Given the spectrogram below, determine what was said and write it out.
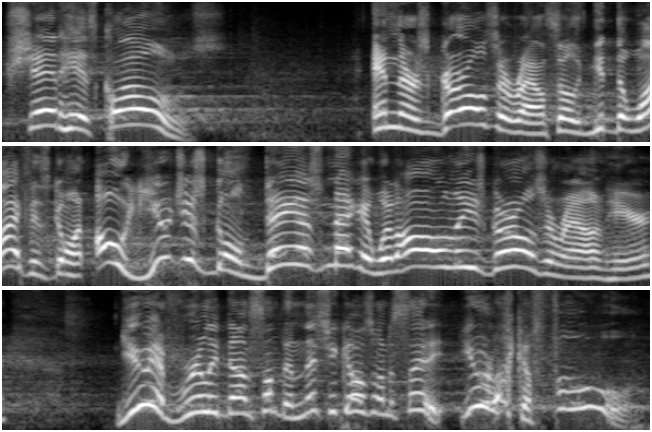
shed his clothes. And there's girls around. So the wife is going, Oh, you just gonna dance naked with all these girls around here. You have really done something. And then she goes on to say, You're like a fool.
